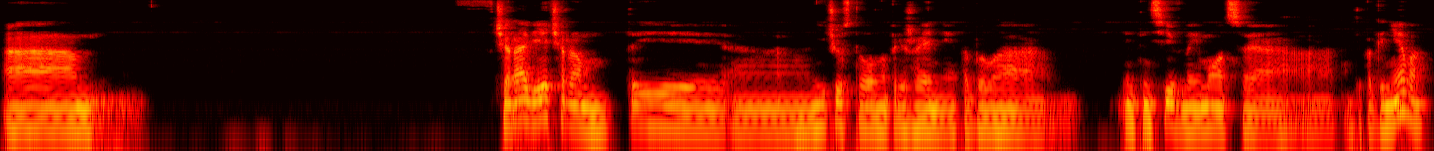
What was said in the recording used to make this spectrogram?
А... Вчера вечером ты э, не чувствовал напряжения, это была интенсивная эмоция э, типа гнева,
